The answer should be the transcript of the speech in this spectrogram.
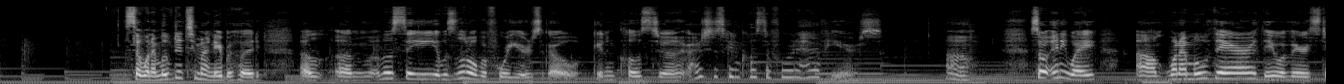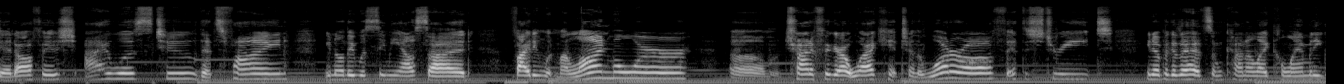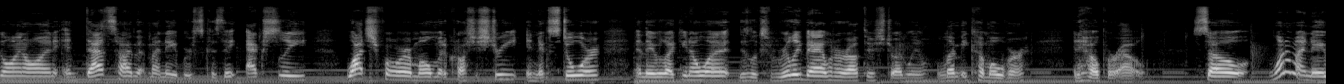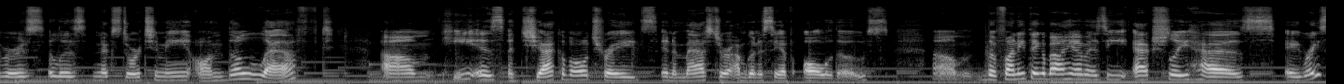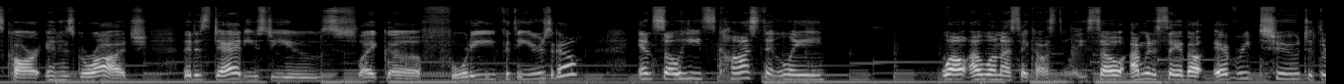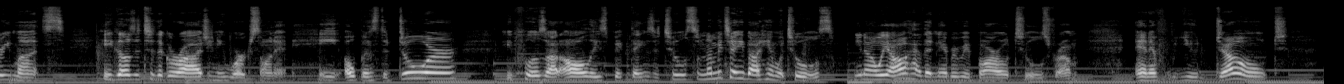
So when I moved into my neighborhood, uh, um, let's say it was a little over four years ago, getting close to, I was just getting close to four and a half years. Oh. So anyway, um, when I moved there, they were very standoffish. I was too. That's fine. You know, they would see me outside fighting with my lawnmower, um, trying to figure out why I can't turn the water off at the street you know, because I had some kind of like calamity going on. And that's how I met my neighbors because they actually watched for a moment across the street and next door. And they were like, you know what? This looks really bad when her out there struggling. Let me come over and help her out. So one of my neighbors lives next door to me on the left. Um, he is a jack of all trades and a master, I'm going to say, of all of those. Um, the funny thing about him is he actually has a race car in his garage that his dad used to use like uh, 40, 50 years ago. And so he's constantly, well, I will not say constantly. So I'm going to say about every two to three months, he goes into the garage and he works on it. He opens the door, he pulls out all these big things of tools. So let me tell you about him with tools. You know, we all have that neighbor we borrow tools from. And if you don't,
